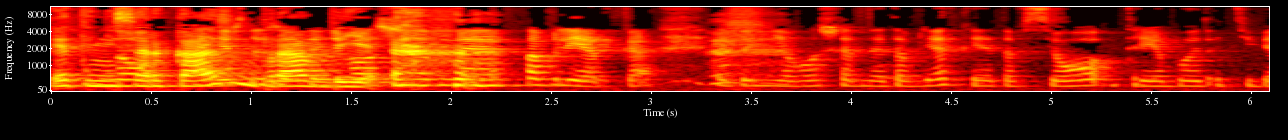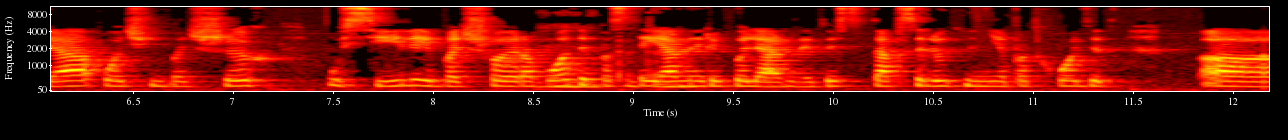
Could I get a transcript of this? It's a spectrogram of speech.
Это не Но, сарказм, конечно, правда. Это не волшебная таблетка. Это не волшебная таблетка, это все требует от тебя очень больших усилий, большой работы, mm, постоянной, регулярной. То есть это абсолютно не подходит э,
